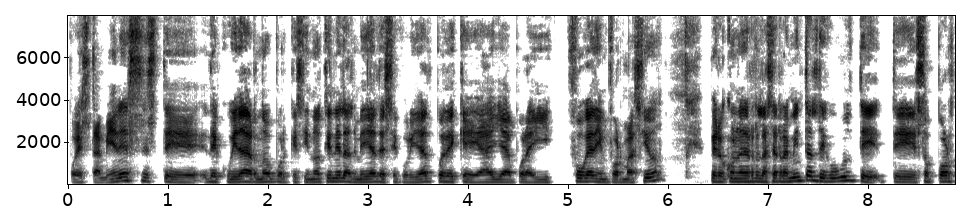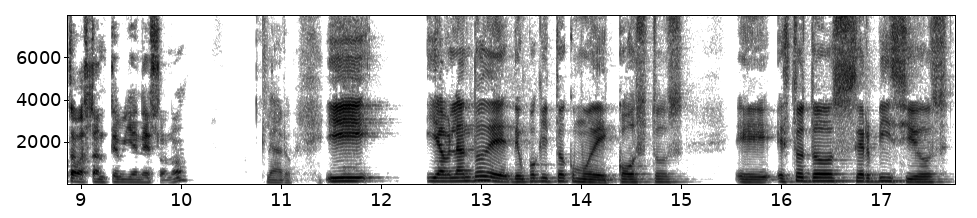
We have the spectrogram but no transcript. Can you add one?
pues también es este, de cuidar, ¿no? Porque si no tiene las medidas de seguridad puede que haya por ahí fuga de información, pero con las, herramientas de Google te, soporta bastante bien eso, ¿no? Claro. Y, hablando de, un poquito como de costos, eh, estos dos servicios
